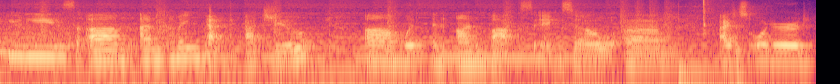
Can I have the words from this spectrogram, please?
beauties, um, I'm coming back at you um, with an unboxing. So um, I just ordered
